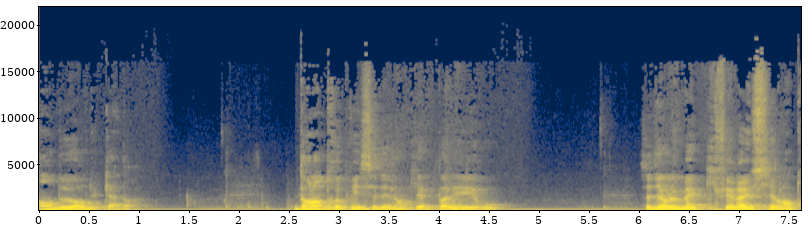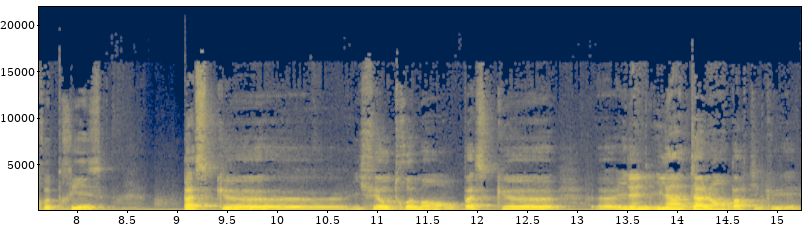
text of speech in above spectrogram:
en dehors du cadre. Dans l'entreprise, c'est des gens qui n'aiment pas les héros. C'est-à-dire le mec qui fait réussir l'entreprise parce que euh, il fait autrement ou parce que euh, il, a, il, a, un talent particulier.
